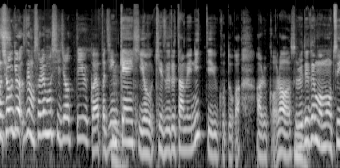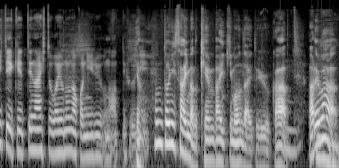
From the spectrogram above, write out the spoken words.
でも商業でもそれも市場っていうかやっぱ人件費を削るためにっていうことがあるから、それででももうついていけてない人が世の中にいるよなっていうふういやに。本当にさ今の券売機問題というか、あれは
